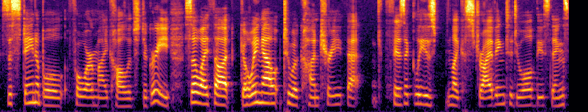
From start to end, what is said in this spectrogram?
sustainable for my college degree. So I thought go going out to a country that physically is like striving to do all of these things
